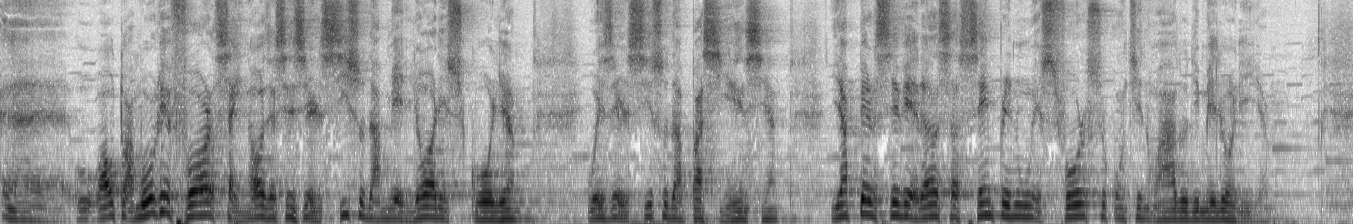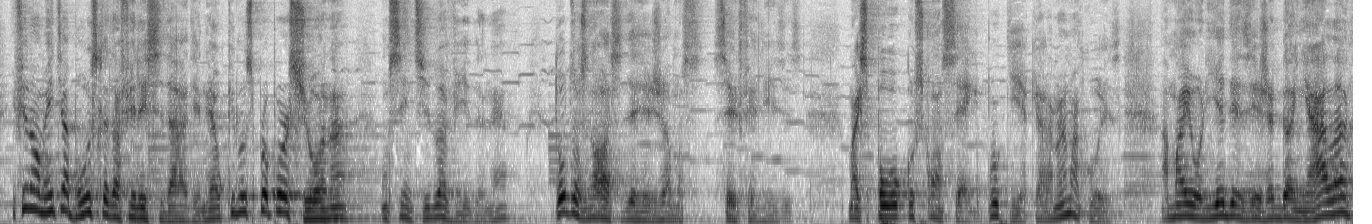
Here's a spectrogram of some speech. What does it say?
é, o alto amor reforça em nós esse exercício da melhor escolha, o exercício da paciência e a perseverança sempre num esforço continuado de melhoria. E finalmente a busca da felicidade, né, o que nos proporciona um sentido à vida, né? Todos nós desejamos ser felizes, mas poucos conseguem. Por quê? Aquela mesma coisa. A maioria deseja ganhá-la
